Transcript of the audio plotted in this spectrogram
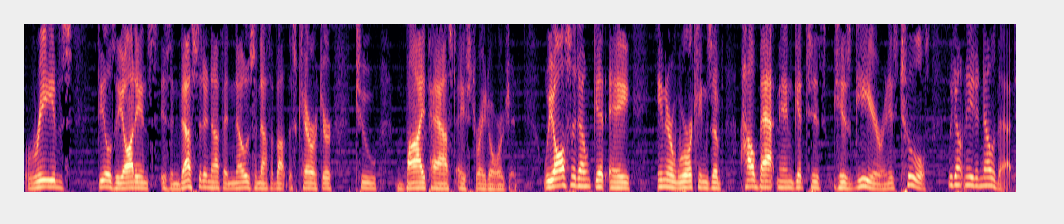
Reeves feels the audience is invested enough and knows enough about this character to bypass a straight origin. We also don't get a inner workings of how Batman gets his, his gear and his tools. We don't need to know that.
